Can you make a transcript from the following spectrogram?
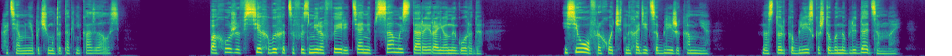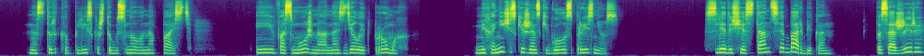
Хотя мне почему-то так не казалось. Похоже, всех выходцев из мира Фейри тянет в самые старые районы города. И Сиофра хочет находиться ближе ко мне. Настолько близко, чтобы наблюдать за мной. Настолько близко, чтобы снова напасть. И, возможно, она сделает промах. Механический женский голос произнес: «Следующая станция — Барбикан. Пассажиры...»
